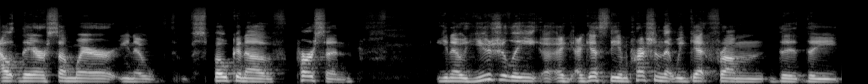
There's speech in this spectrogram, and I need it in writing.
out there somewhere, you know, spoken of person. You know, usually, I, I guess the impression that we get from the the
